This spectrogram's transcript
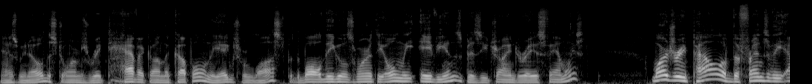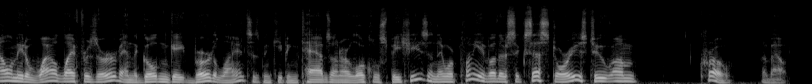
As we know, the storms wreaked havoc on the couple and the eggs were lost, but the bald eagles weren't the only avians busy trying to raise families. Marjorie Powell of the Friends of the Alameda Wildlife Reserve and the Golden Gate Bird Alliance has been keeping tabs on our local species, and there were plenty of other success stories to, um, crow about.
